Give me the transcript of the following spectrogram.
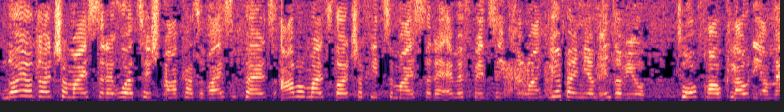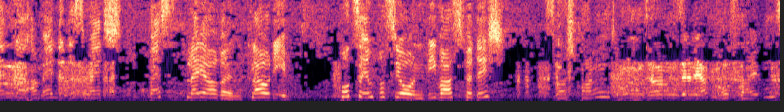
Neuer deutscher Meister der UAC Sparkasse Weißenfels, abermals deutscher Vizemeister der MFBC Krima. Hier bei mir im Interview Torfrau Claudia Mende am Ende des Matches Best Playerin. Claudi, kurze Impression, wie war es für dich? Es war spannend und ähm, sehr nervenaufreibend.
